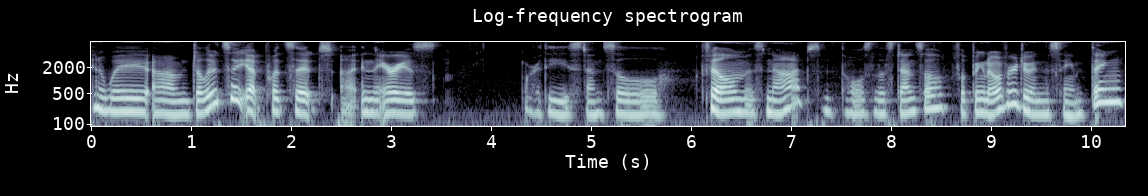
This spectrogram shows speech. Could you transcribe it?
in a way, um, dilutes it, yet puts it uh, in the areas where the stencil film is not, the holes of the stencil, flipping it over, doing the same thing.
